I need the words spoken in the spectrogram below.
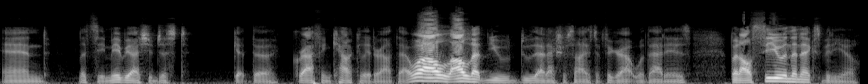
And let's see, maybe I should just get the graphing calculator out there. Well, I'll, I'll let you do that exercise to figure out what that is. But I'll see you in the next video.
